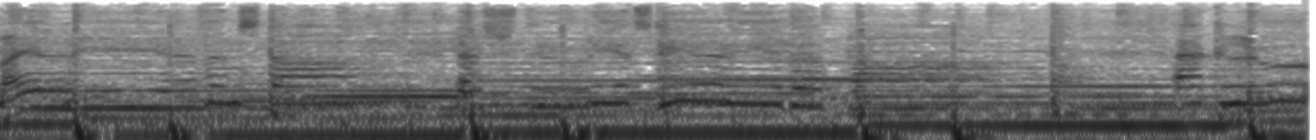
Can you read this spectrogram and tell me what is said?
My lewensdaad is toe reeds deur u bepaal. Ek loof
